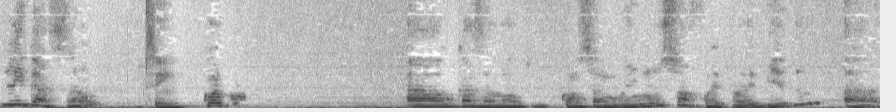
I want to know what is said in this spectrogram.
ligação. Sim. Quando ah, o casamento consanguíneo só foi proibido ah,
